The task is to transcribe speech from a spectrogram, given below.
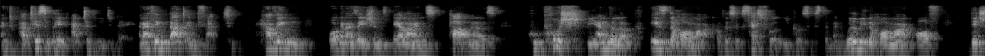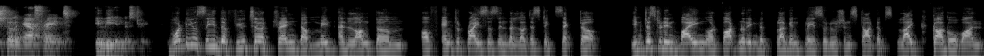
and to participate actively today. And I think that, in fact, having organizations, airlines, partners who push the envelope is the hallmark of a successful ecosystem and will be the hallmark of digital air freight in the industry. What do you see the future trend, of mid and long term of enterprises in the logistics sector interested in buying or partnering with plug and play solution startups like Cargo One,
